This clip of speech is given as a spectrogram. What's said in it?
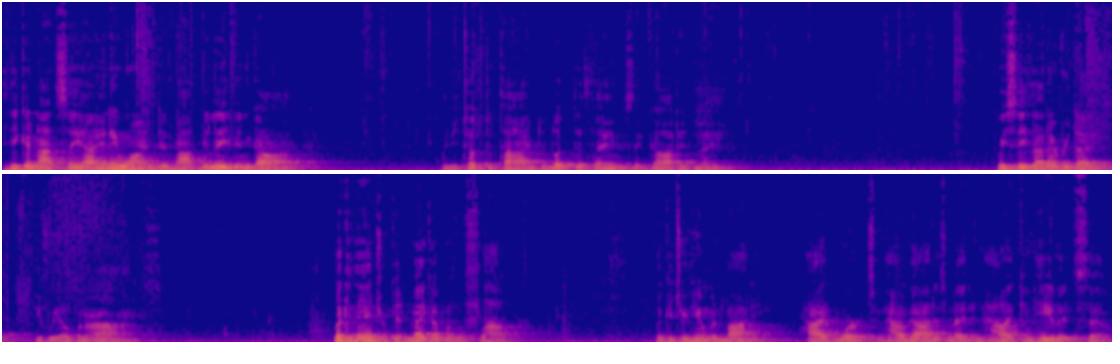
that he could not see how anyone did not believe in God when he took the time to look at the things that God had made. We see that every day if we open our eyes. Look at the intricate makeup of a flower. Look at your human body, how it works, and how God has made it, and how it can heal itself.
